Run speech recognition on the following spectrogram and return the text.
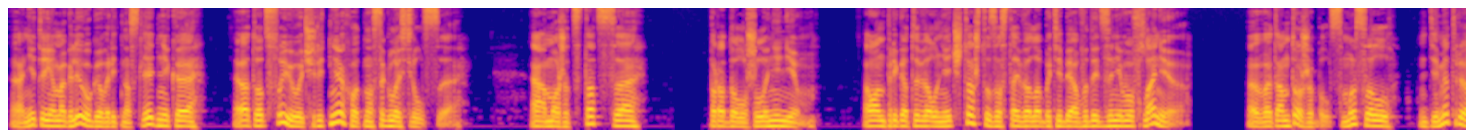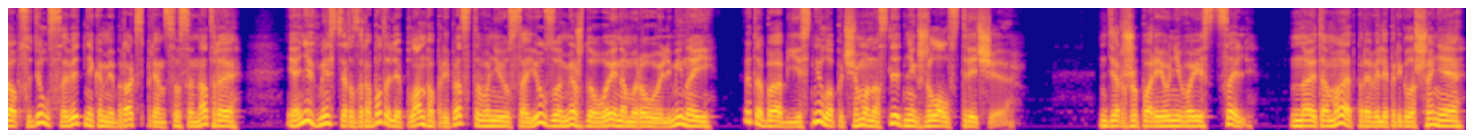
Они-то и могли уговорить наследника, а тот в свою очередь неохотно согласился. А может статься... Продолжила Ниним. Он приготовил нечто, что заставило бы тебя выдать за него Фланию? В этом тоже был смысл. Диметрио обсудил с советниками брак с принцессой Натры, и они вместе разработали план по препятствованию союзу между Уэйном и Роуэльминой. Это бы объяснило, почему наследник желал встречи. Держу пари, у него есть цель. Но это мы отправили приглашение,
